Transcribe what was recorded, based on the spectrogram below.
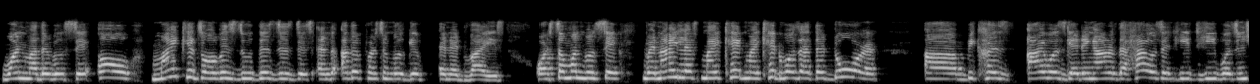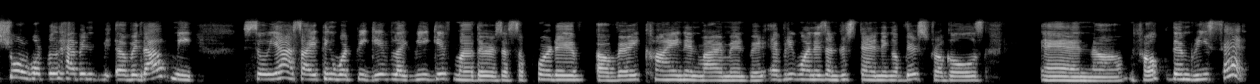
one mother will say oh my kids always do this this this and the other person will give an advice or someone will say when i left my kid my kid was at the door uh, because I was getting out of the house and he he wasn't sure what will happen uh, without me. So yeah, so I think what we give, like we give mothers a supportive, a very kind environment where everyone is understanding of their struggles and uh, help them reset.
